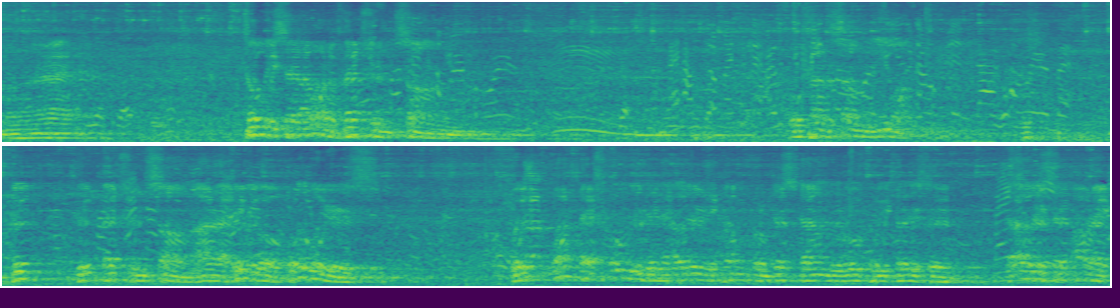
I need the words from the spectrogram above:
All right. Toby said, I want a veteran song. What kind of song do you want? Good, good veteran song. All right, here we go. For the Warriors. We got one that's older than the other. They come from just down the road from each other. So the other said, all right,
